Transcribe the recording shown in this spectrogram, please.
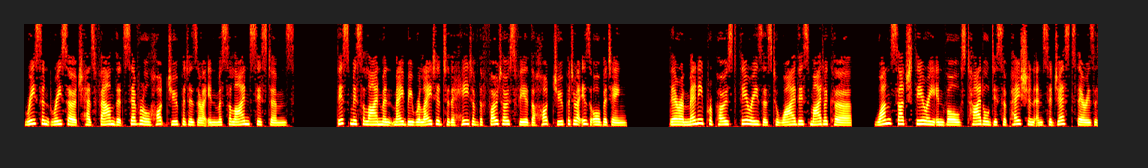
Recent research has found that several hot Jupiters are in misaligned systems. This misalignment may be related to the heat of the photosphere the hot Jupiter is orbiting. There are many proposed theories as to why this might occur. One such theory involves tidal dissipation and suggests there is a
